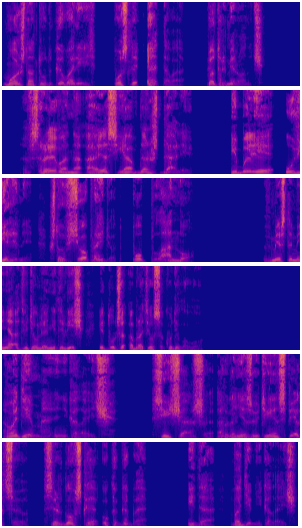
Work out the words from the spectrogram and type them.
можно тут говорить после этого, Петр Миронович? Взрыва на АЭС явно ждали и были уверены, что все пройдет по плану. Вместо меня ответил Леонид Ильич и тут же обратился к Уделову. — Вадим Николаевич, Сейчас же организуйте инспекцию Свердловское УКГБ. И да, Вадим Николаевич,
